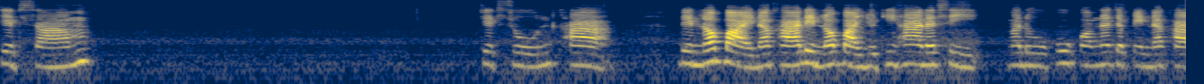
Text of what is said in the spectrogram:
เจ็ดสาม เจ็ดศูนย์ค่ะ เด่นรอบบ่ายนะคะ เด่นรอบบ่ายอยู่ที่ห้าและสี่มาดูคู่ความน่าจะเป็นนะคะ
